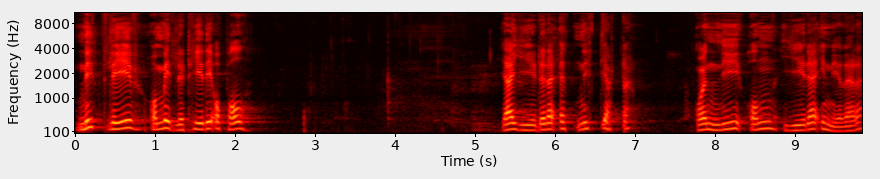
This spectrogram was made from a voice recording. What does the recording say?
Nytt liv og midlertidig opphold. Jeg gir dere et nytt hjerte og en ny ånd gir jeg inni dere.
